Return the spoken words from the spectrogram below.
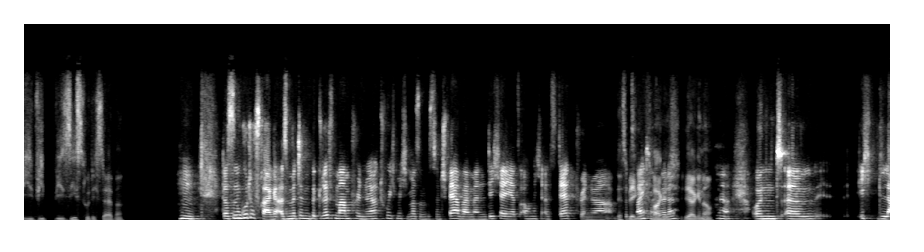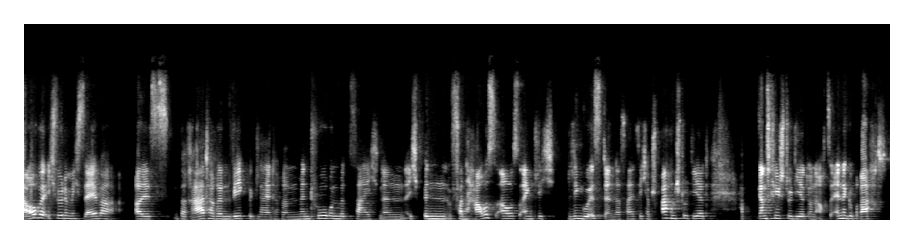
wie, wie, wie siehst du dich selber? Hm, das ist eine gute Frage. Also mit dem Begriff Mompreneur tue ich mich immer so ein bisschen schwer, weil man dich ja jetzt auch nicht als Dadpreneur Deswegen bezeichnen frage würde. Ich. Ja, genau. Ja. Und ähm, ich glaube, ich würde mich selber als Beraterin, Wegbegleiterin, Mentorin bezeichnen. Ich bin von Haus aus eigentlich Linguistin. Das heißt, ich habe Sprachen studiert, habe ganz viel studiert und auch zu Ende gebracht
